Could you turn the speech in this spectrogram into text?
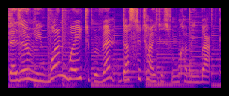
There's only one way to prevent dustatitis from coming back.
